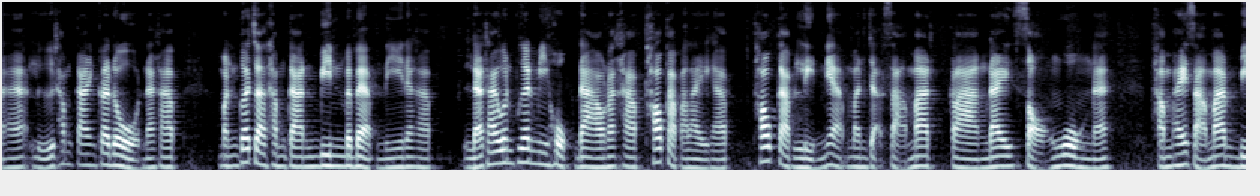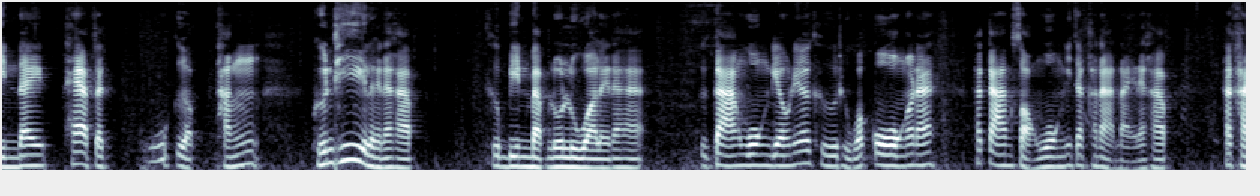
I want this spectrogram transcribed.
นะฮะ หรือทำการกระโดดนะครับ มันก็จะทำการบินไปแบบนี้นะครับ และถ้าเพื่อนๆมี 6 ดาวนะครับ เท่ากับอะไรครับ เท่ากับหลินเนี่ย มันจะสามารถกลางได้ 2 วงนะทำให้สามารถบินได้แทบจะโอ้เกือบทั้งพื้นที่เลยนะครับ คือบินแบบรัวๆเลยนะฮะ คือกลางวงเดียวเนี่ยก็คือถือว่าโกงแล้วนะ ถ้ากลาง 2 วงนี่จะขนาดไหนนะครับ ถ้าใคร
